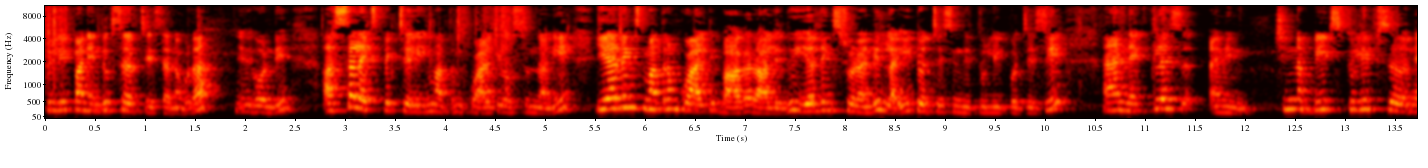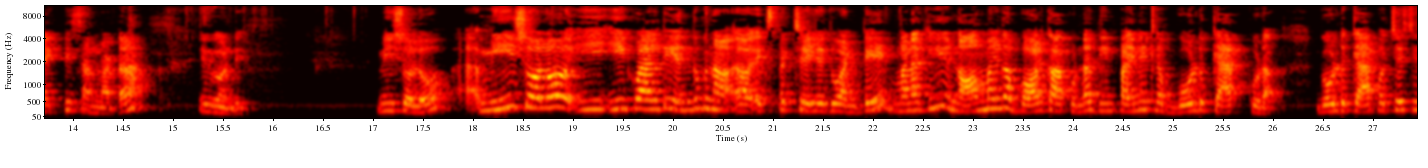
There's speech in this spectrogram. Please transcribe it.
తులిప్ అని ఎందుకు సర్చ్ చేశాను కూడా ఇదిగోండి. అస్సలు ఎక్స్పెక్ట్ చేయాలి ఈ మాత్రం క్వాలిటీ వస్తుందని. ఇయర్ రింగ్స్ మాత్రం క్వాలిటీ బాగా రాలేదు. ఇయర్ రింగ్స్ చూడండి లైట్ వచ్చేసింది తులిప్ వచ్చేసి. అండ్ నెక్లెస్ ఐ మీన్ చిన్న బీట్స్ తులిప్స్ నెక్ పీస్ అనమాట ఇదిగోండి. మీషోలో. మీషోలో ఈ ఈ క్వాలిటీ ఎందుకు నా ఎక్స్పెక్ట్ చేయలేదు అంటే మనకి నార్మల్గా బాల్ కాకుండా దీనిపైన ఇట్లా గోల్డ్ క్యాప్ కూడా. గోల్డ్ క్యాప్ వచ్చేసి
